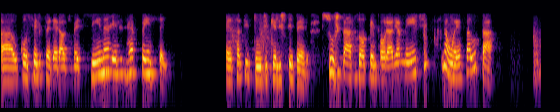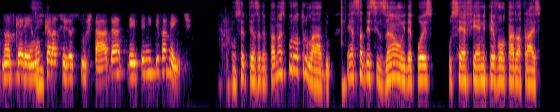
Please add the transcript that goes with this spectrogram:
ah, o Conselho Federal de Medicina, eles repensem essa atitude que eles tiveram. Sustar só temporariamente não é salutar. Nós queremos Sim. que ela seja sustada definitivamente. Com certeza, deputado. Mas, por outro lado, essa decisão e depois o CFM ter voltado atrás,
